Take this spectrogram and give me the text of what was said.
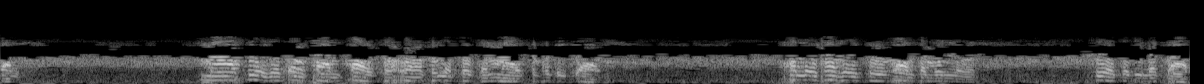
กัน มาเพื่อจะต้องการข้าขององค์สมเด็จพระสัมมาสัมพุทธเจ้าท่านเลยเข้าไปสู่บ้านตำบลหนึ่งเพื่อจะดินบาต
